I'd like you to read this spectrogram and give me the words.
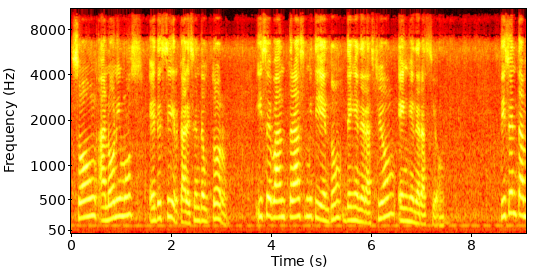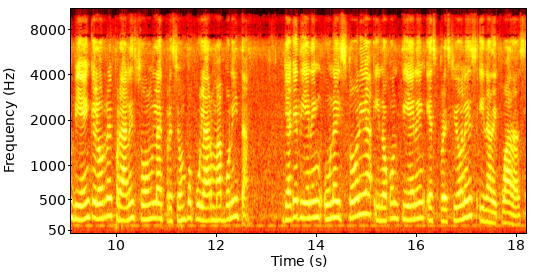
Son anónimos, es decir, carecen de autor y se van transmitiendo de generación en generación. Dicen también que los refranes son la expresión popular más bonita, ya que tienen una historia y no contienen expresiones inadecuadas.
